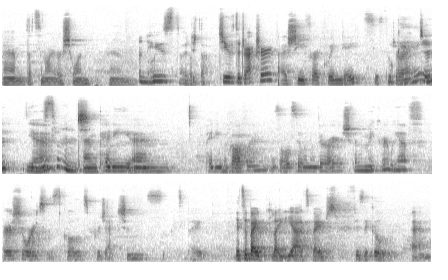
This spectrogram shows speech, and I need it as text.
Um, that's an Irish one. Um, And who's I love that. Do you have the director? Uh, Shifra Quinn Gates is the Okay. director. Yeah. Excellent. Um, Penny um, Penny McGovern is also another Irish filmmaker. We have her short is called Projections. It's about it's about like yeah, it's about physical um,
